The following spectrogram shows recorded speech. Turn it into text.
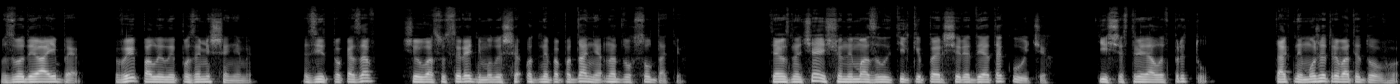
Взводи А і Б. Ви палили поза мішенями. Звіт показав, що у вас у середньому лише одне попадання на двох солдатів. Це означає, що не мазали тільки перші ряди атакуючих, ті, що стріляли в притул. Так не може тривати довго.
